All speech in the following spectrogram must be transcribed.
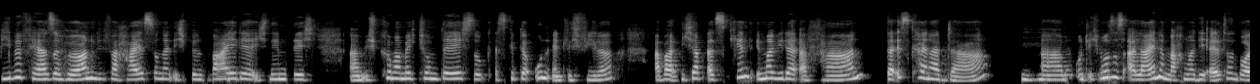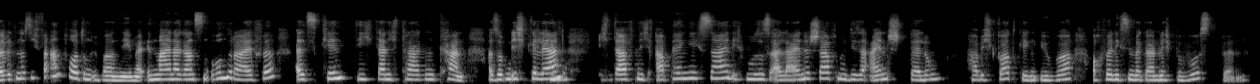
Bibelverse hören, die Verheißungen, ich bin bei dir, ich nehme dich, ähm, ich kümmere mich um dich, so, es gibt ja unendlich viele, aber ich habe als Kind immer wieder erfahren, da ist keiner da, Mhm. Ähm, und ich muss es alleine machen, weil die Eltern wollten, dass ich Verantwortung übernehme in meiner ganzen Unreife als Kind, die ich gar nicht tragen kann. Also habe ich gelernt, mhm. ich darf nicht abhängig sein, ich muss es alleine schaffen und diese Einstellung habe ich Gott gegenüber, auch wenn ich sie mir gar nicht bewusst bin.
